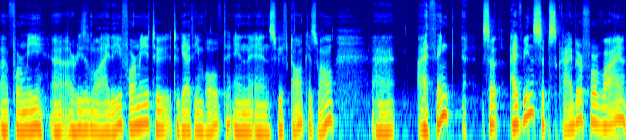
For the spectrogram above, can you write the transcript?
uh, for me, uh, a reasonable idea for me to, to get involved in, in Swift Talk as well. Uh, I think so. I've been a subscriber for a while,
